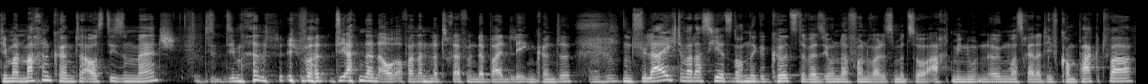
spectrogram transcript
die man machen könnte aus diesem Match, die, die man über die anderen Aufeinandertreffen der beiden legen könnte. Mhm. Und vielleicht war das hier jetzt noch eine gekürzte Version davon, weil es mit so acht Minuten irgendwas relativ kompakt war,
